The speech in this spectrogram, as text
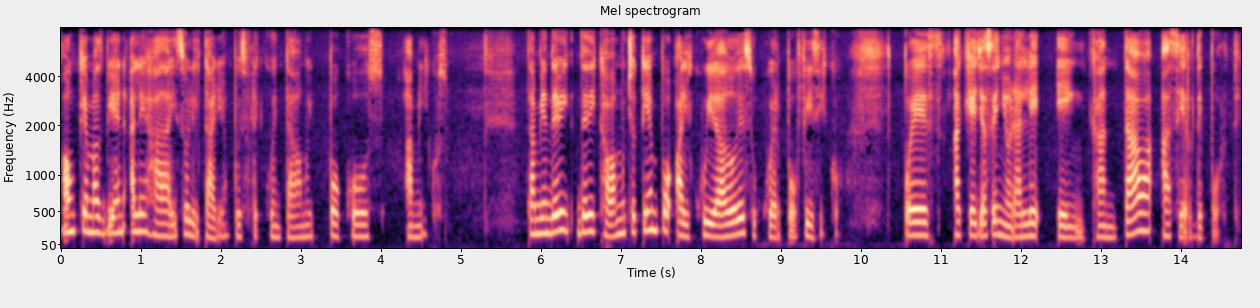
aunque más bien alejada y solitaria, pues frecuentaba muy pocos amigos. También dedicaba mucho tiempo al cuidado de su cuerpo físico, pues aquella señora le encantaba hacer deporte.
